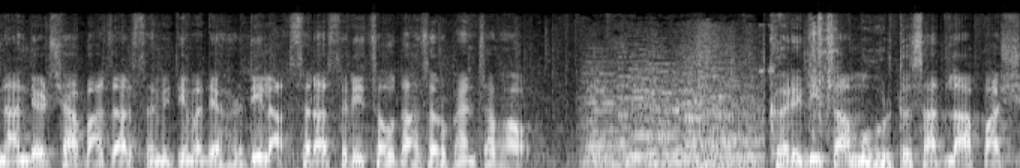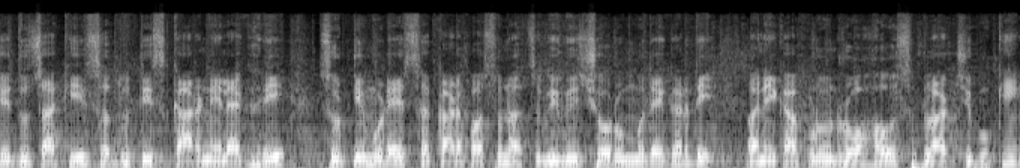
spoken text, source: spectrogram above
नांदेडच्या बाजार समितीमध्ये हळदीला सरासरी चौदा हजार रुपयांचा भाव. खरेदीचा मुहूर्त साधला पाचशे दुचाकी सदोतीस कार नेल्या घरी. सुट्टीमुळे सकाळपासूनच विविध शोरूममध्ये गर्दी अनेकाकडून रो हाऊस फ्लॅटची बुकिंग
